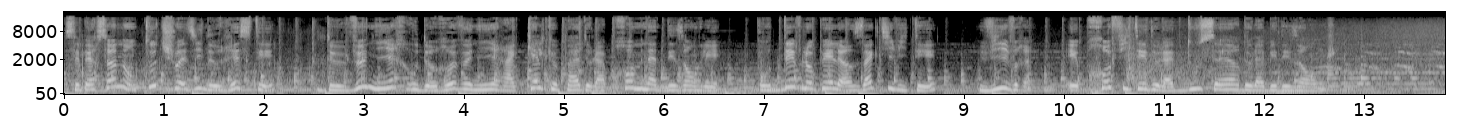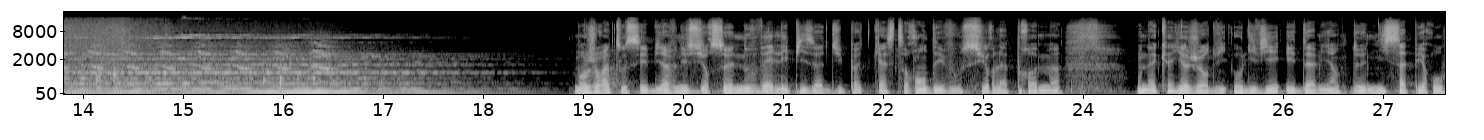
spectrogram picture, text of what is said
ces personnes ont toutes choisi de rester, de venir ou de revenir à quelques pas de la promenade des Anglais pour développer leurs activités, vivre et profiter de la douceur de la baie des Anges. Bonjour à tous et bienvenue sur ce nouvel épisode du podcast Rendez-vous sur la prom. On accueille aujourd'hui Olivier et Damien de Nice Apéro.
